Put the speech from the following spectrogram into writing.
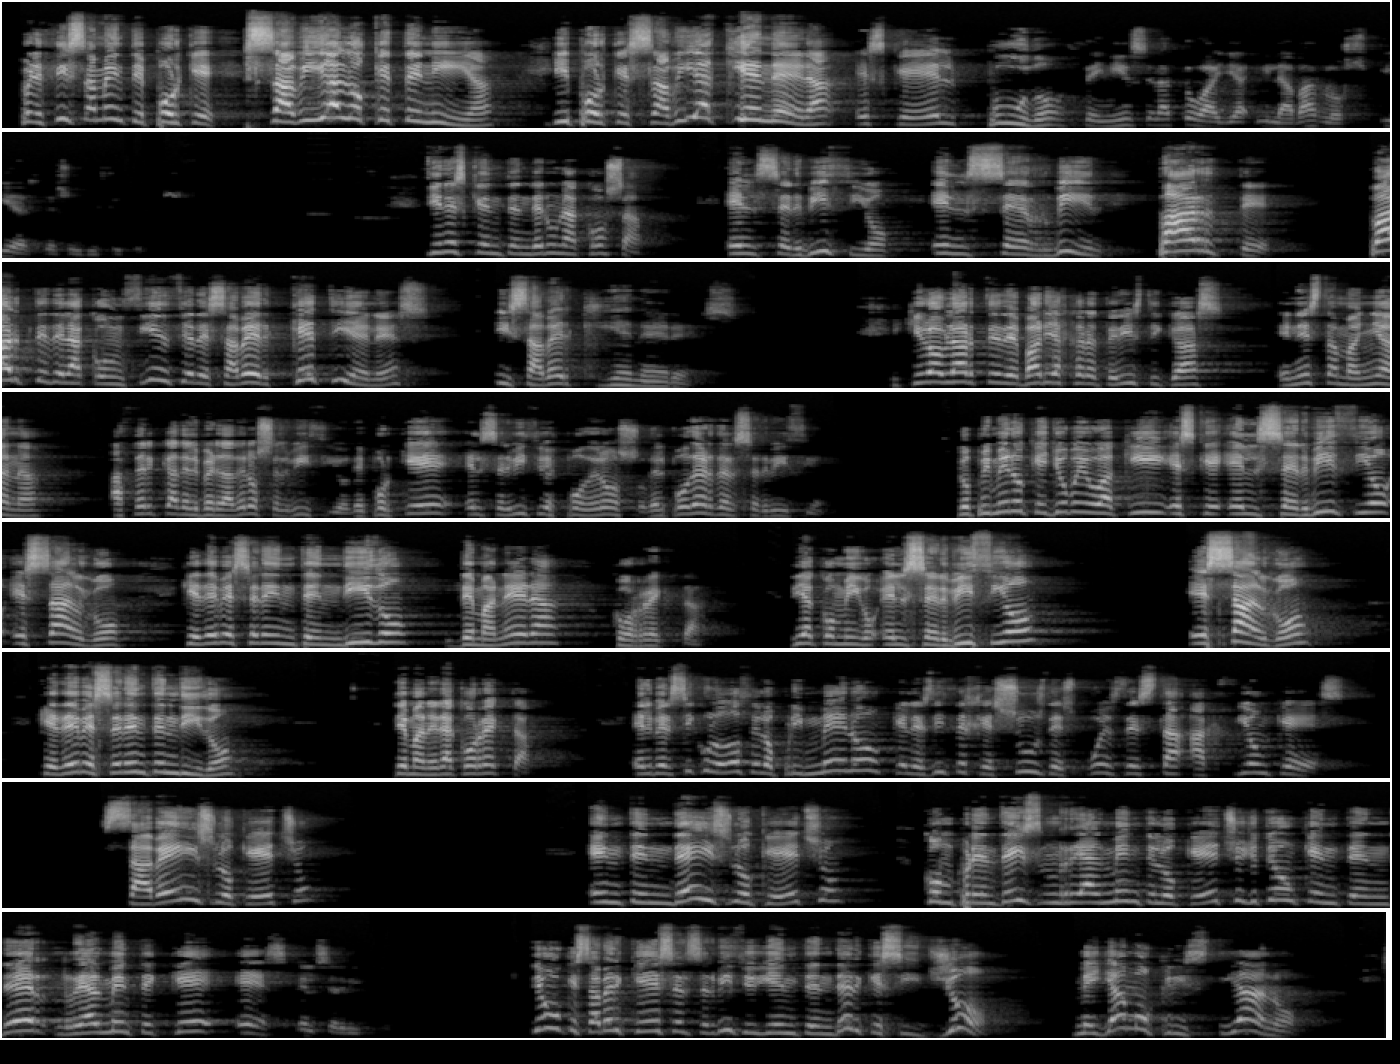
Precisamente porque sabía lo que tenía y porque sabía quién era, es que él pudo ceñirse la toalla y lavar los pies de sus discípulos. Tienes que entender una cosa, el servicio el servir parte, parte de la conciencia de saber qué tienes y saber quién eres. Y quiero hablarte de varias características en esta mañana acerca del verdadero servicio, de por qué el servicio es poderoso, del poder del servicio. Lo primero que yo veo aquí es que el servicio es algo que debe ser entendido de manera correcta. Día conmigo, el servicio es algo que debe ser entendido de manera correcta. El versículo 12, lo primero que les dice Jesús después de esta acción que es, ¿sabéis lo que he hecho? ¿Entendéis lo que he hecho? ¿Comprendéis realmente lo que he hecho? Yo tengo que entender realmente qué es el servicio. Tengo que saber qué es el servicio y entender que si yo me llamo cristiano,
